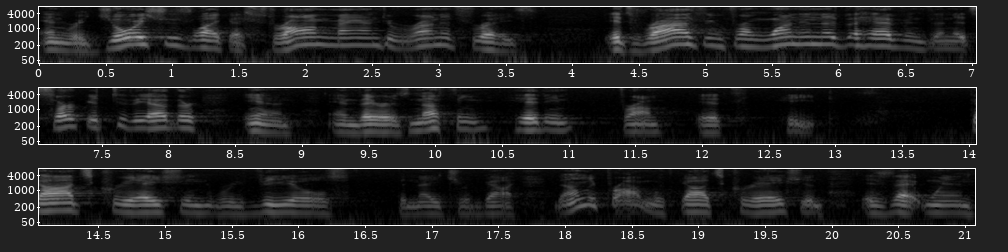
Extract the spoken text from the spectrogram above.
and rejoices like a strong man to run its race. It's rising from one end of the heavens and its circuit to the other end, and there is nothing hidden from its heat. God's creation reveals the nature of God. The only problem with God's creation is that when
